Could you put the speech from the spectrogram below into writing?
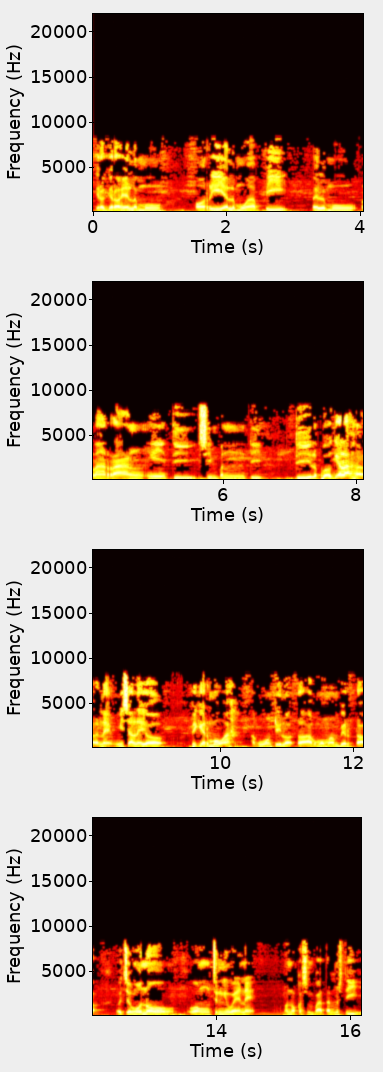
kira-kira helmmu ori helmmu api helmmu larang ini disimpan di di lebokke lah. Nek misalnya yo pikirmu ah aku mau delok tok aku mau mampir tok. Aja ngono wong jenenge wae nek ana kesempatan mesti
